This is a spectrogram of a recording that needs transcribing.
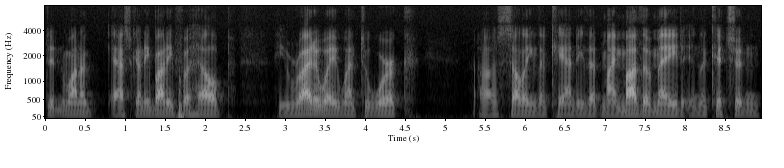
didn't want to ask anybody for help. He right away went to work uh, selling the candy that my mother made in the kitchen.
